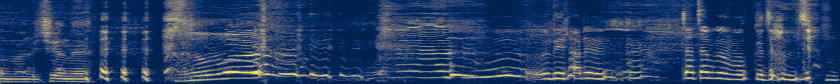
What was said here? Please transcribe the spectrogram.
나 미치겠네 오늘 하루 짜장면 먹고 잠잠.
